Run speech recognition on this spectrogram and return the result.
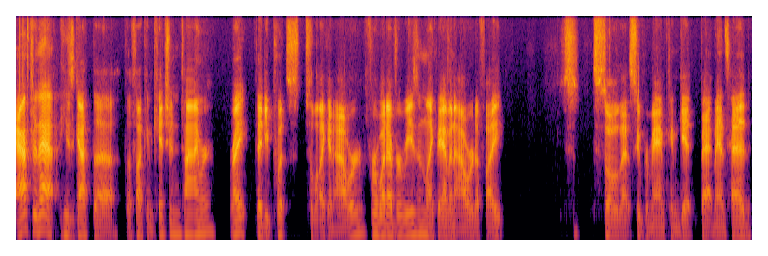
after that, he's got the the fucking kitchen timer, right? That he puts to like an hour for whatever reason. Like they have an hour to fight, so that Superman can get Batman's head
